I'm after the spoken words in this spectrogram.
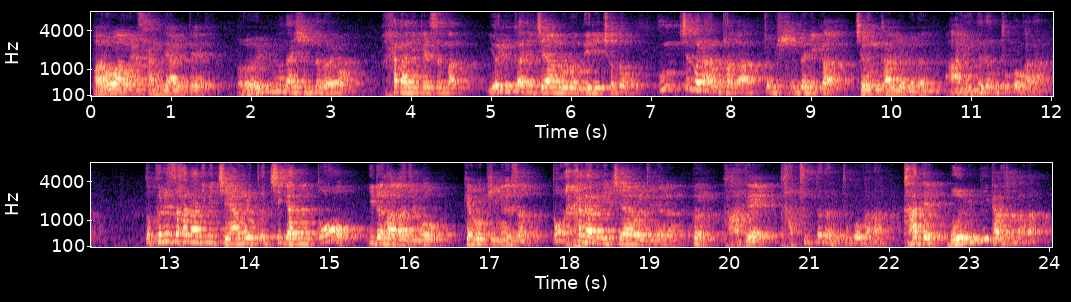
바로 왕을 상대할 때 얼마나 힘들어요. 하나님께서 막 열 가지 재앙으로 내리쳐도 꿈쩍을 않다가 좀 힘드니까 정 가려거든 아이들은 두고 가라. 또 그래서 하나님이 재앙을 끝이게 하면 또 일어나가지고 괴롭히면서 또 하나님이 재앙을 주면은 그럼 가대 가축들은 두고 가라. 가대 멀리 가지 마라.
